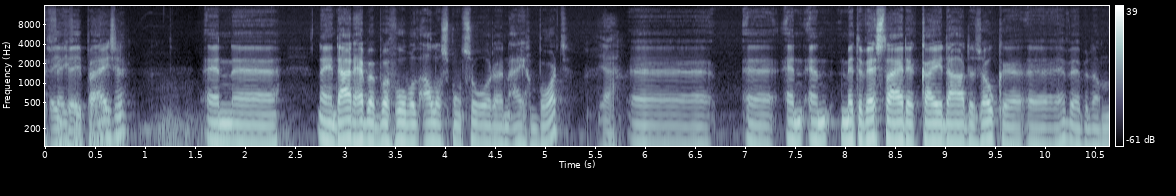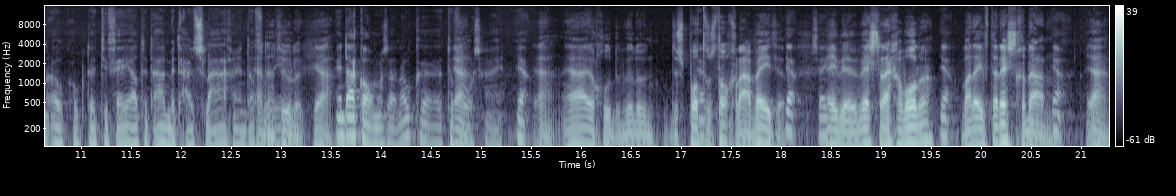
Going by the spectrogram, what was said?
VV Pijzen. En, en daar hebben bijvoorbeeld alle sponsoren een eigen bord. ja. Eh, en, en met de wedstrijden kan je daar dus ook... eh, eh, we hebben dan ook, ook de tv altijd aan met uitslagen en dat Ja, soort dingen. natuurlijk, ja. En daar komen ze dan ook tevoorschijn. Ja. Ja, ja, heel goed. Dat willen de spotters toch graag weten. Ja, zeker. Hey, we hebben een wedstrijd gewonnen. Ja. Wat heeft de rest gedaan? Ja. ja.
